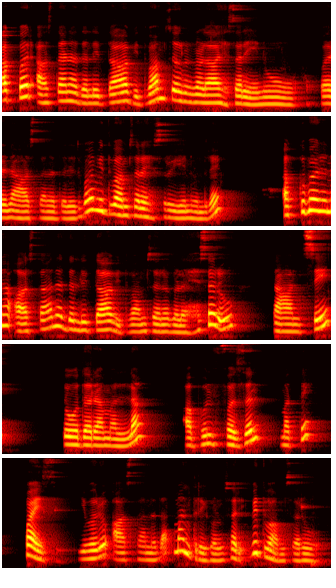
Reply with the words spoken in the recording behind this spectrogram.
ಅಕ್ಬರ್ ಆಸ್ಥಾನದಲ್ಲಿದ್ದ ವಿದ್ವಾಂಸರುಗಳ ಹೆಸರೇನು? ಅಕ್ಬರನ ಆಸ್ಥಾನದಲ್ಲಿರುವ ವಿದ್ವಾಂಸರ ಹೆಸರು ಏನು ಅಂದರೆ, ಅಕ್ಬರನ ಆಸ್ಥಾನದಲ್ಲಿದ್ದ ವಿದ್ವಾಂಸರಗಳ ಹೆಸರು ತಾನ್ಸೆ ತೋದರಮಲ್ಲ ಅಬುಲ್ ಫಜಲ್ ಮತ್ತು ಫೈಸಿ. ಇವರು ಆಸ್ಥಾನದ ಮಂತ್ರಿಗಳು, ಸರಿ, ವಿದ್ವಾಂಸರು.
